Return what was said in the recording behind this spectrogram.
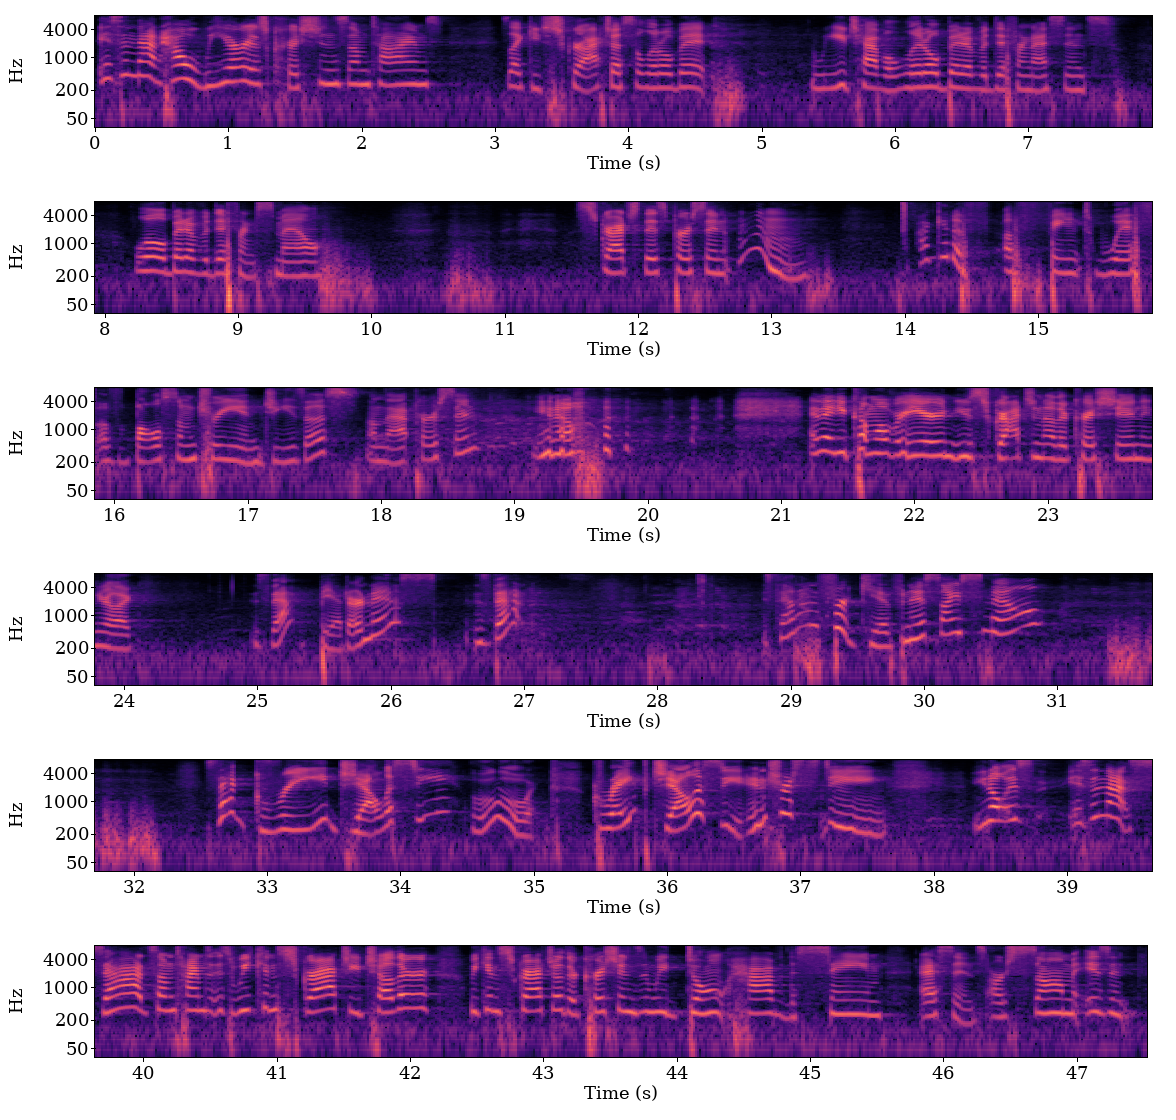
isn't that how we are as Christians sometimes? It's like you scratch us a little bit. We each have a little bit of a different essence, a little bit of a different smell. Scratch this person, hmm, I get a, a faint whiff of balsam tree and Jesus on that person, you know? and then you come over here and you scratch another Christian and you're like, is that bitterness? Is that is that unforgiveness I smell? Is that greed, jealousy? Ooh, grape jealousy. Interesting. You know, is, isn't that sad sometimes is we can scratch each other, we can scratch other Christians, and we don't have the same essence. Our sum isn't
